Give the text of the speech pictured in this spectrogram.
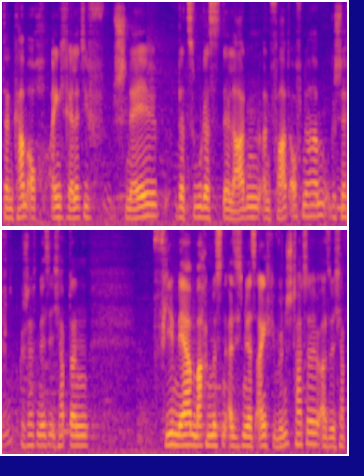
dann kam auch eigentlich relativ schnell dazu, dass der Laden an Fahrt aufnahm, Geschäft, mhm. geschäftsmäßig. Ich habe dann viel mehr machen müssen, als ich mir das eigentlich gewünscht hatte. Also ich habe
